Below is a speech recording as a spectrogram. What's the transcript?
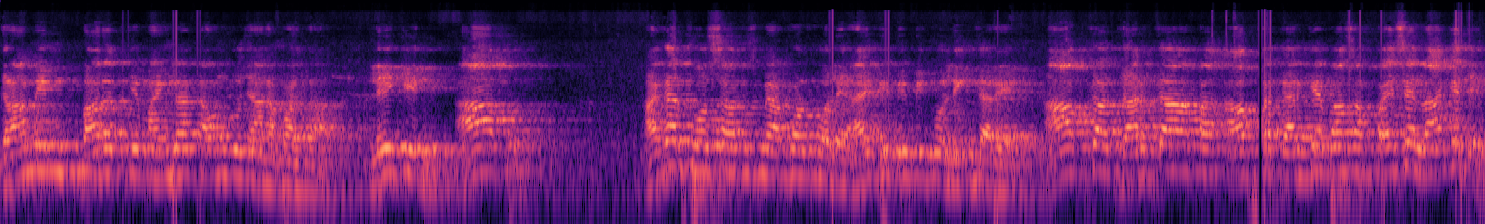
ग्रामीण भारत के महिला टाउन को जाना पड़ता। लेकिन आप अगर पोस्ट ऑफ़िस में अकाउंट खोले आईपीपीबी को लिंक करे, आपका घर का, आपका घर के पास हम पैसे ला के दें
